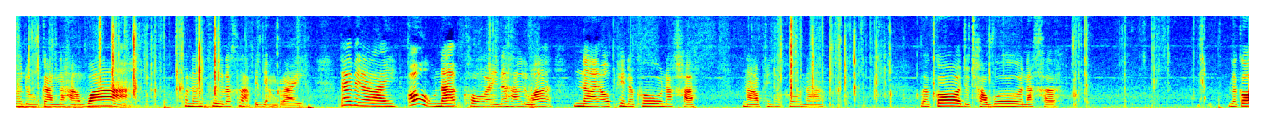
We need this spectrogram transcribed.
มาดูกันนะคะว่า คนนั้นคือลักษณะเป็นอย่างไร ได้เป็นอะไร โอ้ Nine of Coin นะคะ หรือว่า Nine of Pentacle นะคะ Nine of Pentacle นะ แล้วก็ The Tower นะคะ แล้วก็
